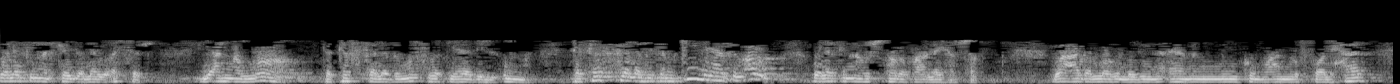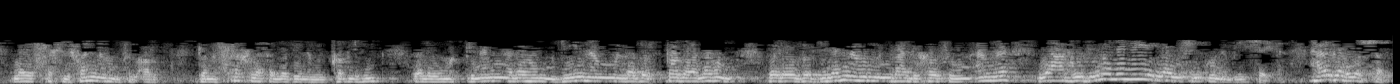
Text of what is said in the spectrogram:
ولكن الكيد لا يؤثر. لأن الله تكفل بنصرة هذه الأمة. تكفل بتمكينها في الأرض. ولكنه اشترط عليها شرط وعد الله الذين آمنوا منكم وعملوا الصالحات لا يستخلفنهم في الأرض كما استخلف الذين من قبلهم وليمكنن لهم دينهم الذي ارتضى لهم وليبدلنهم من بعد خوفهم أمنا يعبدونني لا يشركون بي شيئا. هذا هو الشرط.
